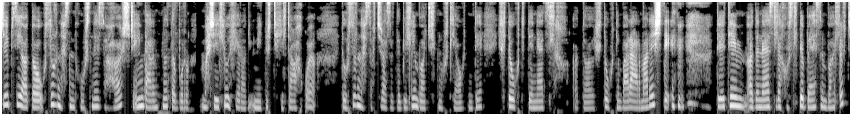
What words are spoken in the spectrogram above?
Джипси одоо өсвөр наснд хүрснээс хойш энэ дарамтнуудаа бүр маш илүү ихээр мэдэрч эхэлж байгаа байхгүй юу. Тэгээ өсвөр нас учраас одоо бэлгийн бooжилт нь хүртэл явагдана те. Эрэгтэй хүүхдтэй найзлах одоо эрэгтэй хүүхдийн бараа армаарэ штэ. Тэгээ тийм одоо найзлах хүсэлтэй байсан боловч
